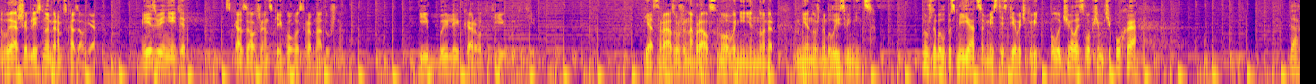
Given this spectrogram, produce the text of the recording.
«Вы ошиблись номером», — сказал я. «Извините», — сказал женский голос равнодушно. И были короткие гудки. Я сразу же набрал снова Нинин номер. Мне нужно было извиниться. Нужно было посмеяться вместе с девочкой, ведь получалось, в общем, чепуха. «Да»,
